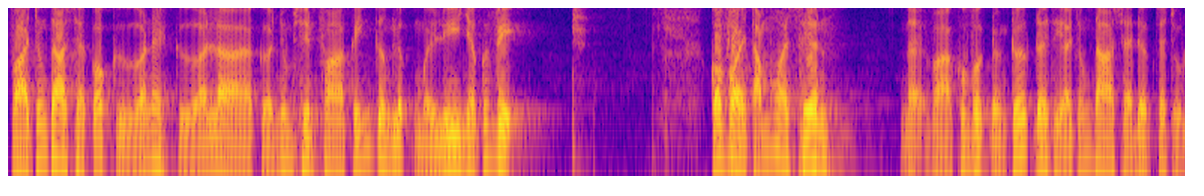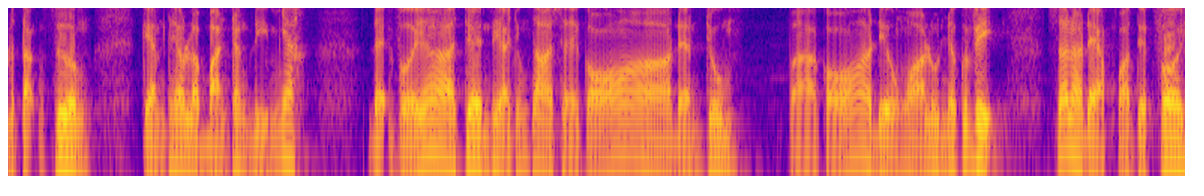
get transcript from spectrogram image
Và chúng ta sẽ có cửa này, cửa là cửa nhôm xin pha kính cường lực 10 ly nha quý vị. Có vòi tắm hoa sen. Đấy, và khu vực đường trước đây thì à, chúng ta sẽ được gia chủ là tặng giường kèm theo là bàn trang điểm nha. Đấy, với trên thì chúng ta sẽ có đèn chung và có điều hòa luôn nha quý vị. Rất là đẹp và tuyệt vời.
